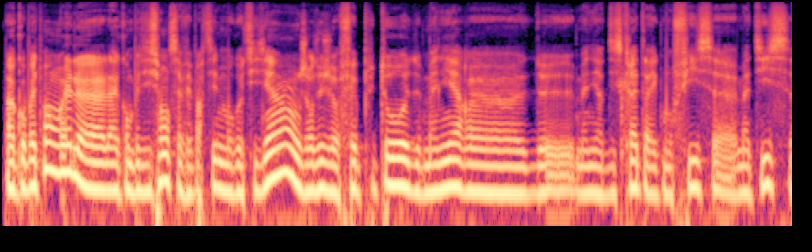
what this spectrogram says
pas complètement, oui. La, compétition, ça fait partie de mon quotidien. Aujourd'hui, je le fais plutôt de manière, euh, de manière discrète avec mon fils euh, Mathis,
